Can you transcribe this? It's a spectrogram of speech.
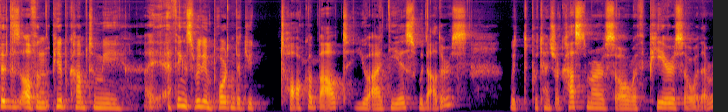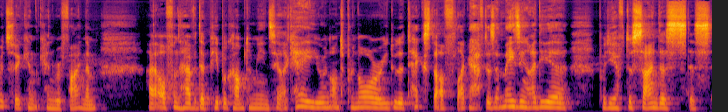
That is often people come to me. I, I think it's really important that you talk about your ideas with others with potential customers or with peers or whatever, so you can can refine them. I often have that people come to me and say like, "Hey, you're an entrepreneur, you do the tech stuff. Like, I have this amazing idea, but you have to sign this this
